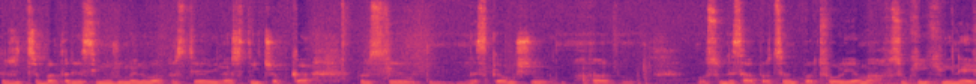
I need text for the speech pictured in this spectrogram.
takže třeba tady si můžu jmenovat prostě vinařství Čapka, prostě dneska už má 80% portfolia má v suchých vínech,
